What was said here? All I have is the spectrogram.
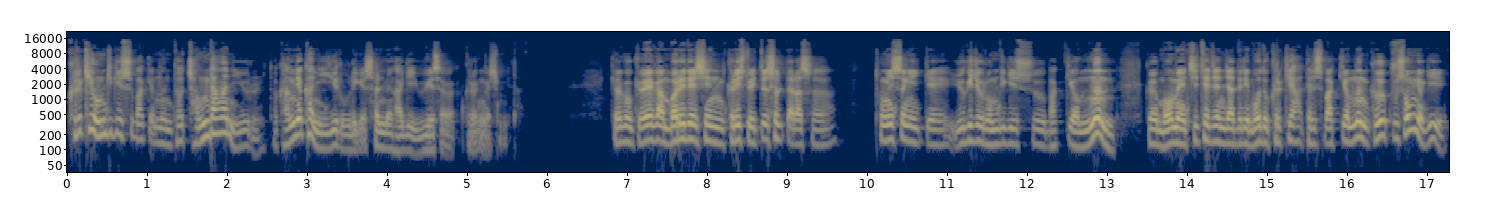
그렇게 움직일 수밖에 없는 더 정당한 이유를, 더 강력한 이유를 우리에게 설명하기 위해서 그런 것입니다. 결국 교회가 머리 대신 그리스도의 뜻을 따라서 통일성 있게 유기적으로 움직일 수밖에 없는 그 몸의 지태된 자들이 모두 그렇게 될 수밖에 없는 그 구속력이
